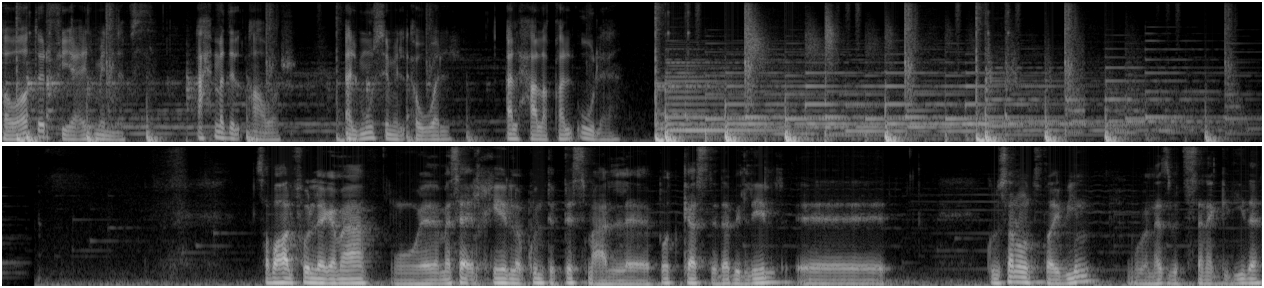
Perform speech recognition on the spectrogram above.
خواطر في علم النفس. أحمد الأعور الموسم الأول الحلقة الأولى. صباح الفل يا جماعة ومساء الخير لو كنت بتسمع البودكاست ده بالليل. آه، كل سنة وأنتم طيبين بمناسبة السنة الجديدة.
